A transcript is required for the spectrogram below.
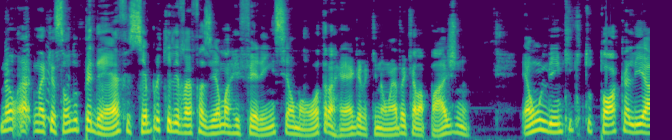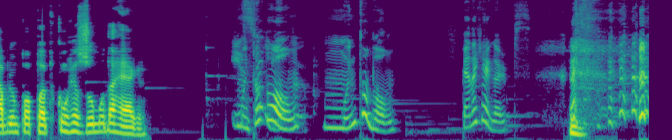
Não, a- na questão do PDF, sempre que ele vai fazer uma referência a uma outra regra que não é daquela página, é um link que tu toca ali abre um pop-up com o resumo da regra. Isso Muito é bom. lindo. Muito bom. Pena que é GURPS.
